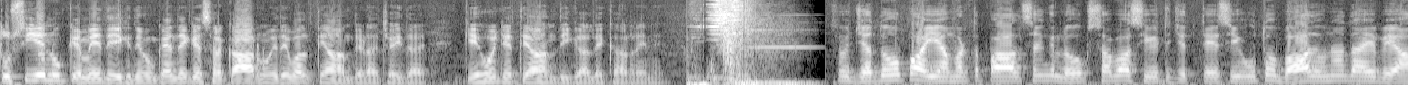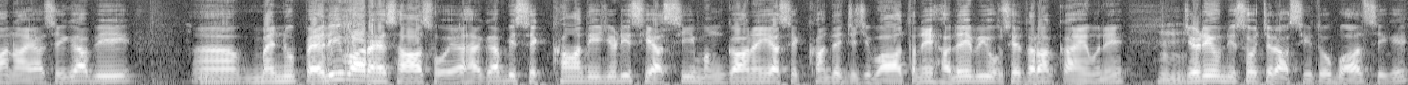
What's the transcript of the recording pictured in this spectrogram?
ਤੁਸੀਂ ਇਹਨੂੰ ਕਿਵੇਂ ਦੇਖਦੇ ਹੋ? ਕਹਿੰਦੇ ਕਿ ਸਰਕਾਰ ਨੂੰ ਇਹਦੇ ਵੱਲ ਧਿਆਨ ਦੇਣਾ ਚਾਹੀਦਾ ਹੈ। ਕਿਹੋ ਜਿਹੇ ਧਿਆਨ ਦੀ ਗੱਲ ਕਰ ਰਹੇ ਨੇ? ਸੋ ਜਦੋਂ ਭਾਈ ਅਮਰਤਪਾਲ ਸਿੰਘ ਲੋਕ ਸਭਾ ਸੀਟ ਜਿੱਤੇ ਸੀ ਉਹ ਤੋਂ ਬਾਅਦ ਉਹਨਾਂ ਦਾ ਇਹ ਬਿਆਨ ਆਇਆ ਸੀਗਾ ਵੀ ਮੈਨੂੰ ਪਹਿਲੀ ਵਾਰ ਅਹਿਸਾਸ ਹੋਇਆ ਹੈਗਾ ਵੀ ਸਿੱਖਾਂ ਦੀ ਜਿਹੜੀ ਸਿਆਸੀ ਮੰਗਾਂ ਨੇ ਜਾਂ ਸਿੱਖਾਂ ਦੇ ਜਜ਼ਬਾਤ ਨੇ ਹਲੇ ਵੀ ਉਸੇ ਤਰ੍ਹਾਂ ਕਾਇਮ ਨੇ ਜਿਹੜੇ 1984 ਤੋਂ ਬਾਅਦ ਸੀਗੇ।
